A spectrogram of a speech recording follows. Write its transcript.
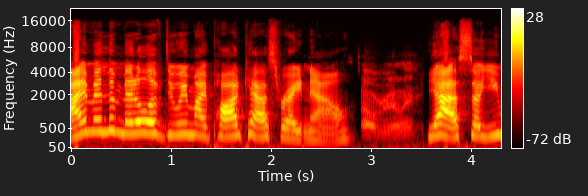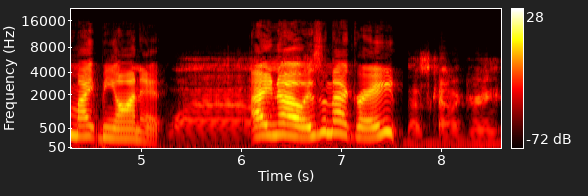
I'm in the middle of doing my podcast right now. Oh, really? Yeah, so you might be on it. Wow. I know. Isn't that great? That's kind of great.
